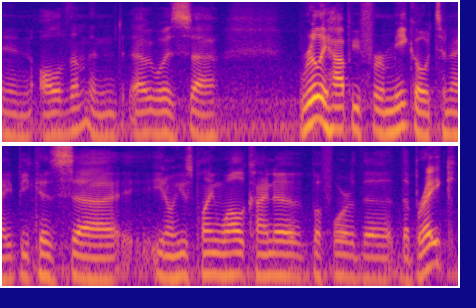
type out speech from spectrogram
in all of them, and I was. Uh, Really happy for Mikko tonight because uh, you know he was playing well kind of before the the break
